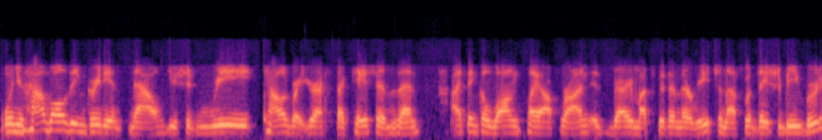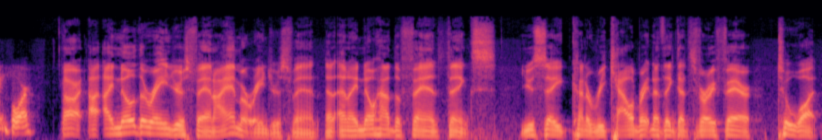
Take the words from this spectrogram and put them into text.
when you have all the ingredients now, you should recalibrate your expectations and I think a long playoff run is very much within their reach, and that's what they should be rooting for. All right, I, I know the Rangers fan. I am a Rangers fan, and, and I know how the fan thinks. You say kind of recalibrate, and I think that's very fair. To what?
